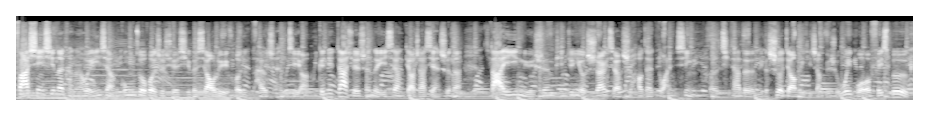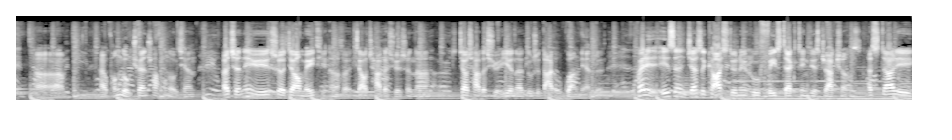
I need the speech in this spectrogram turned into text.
发信息呢可能会影响工作或者是学习的效率，或者还有成绩啊。根据大学生的一项调查显示呢，大一女生平均有十二个小时耗在短信和其他的那个社交媒体上，比如说微博、Facebook，呃，还有朋友圈刷朋友圈。而沉溺于社交媒体呢和较差的学生呢，较差的学业呢都是大有关联的。Quite isn't just a college student who face texting distractions. A study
